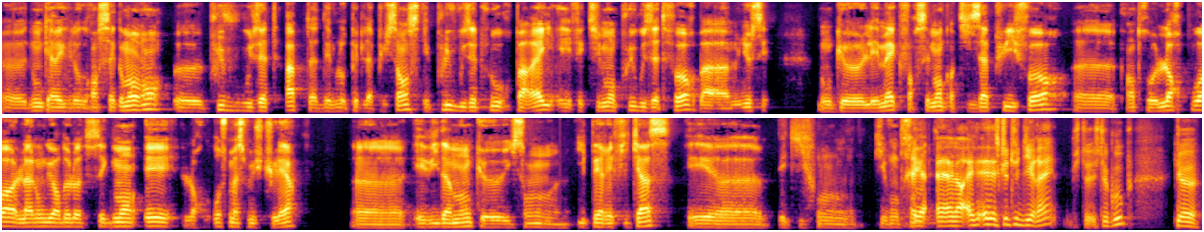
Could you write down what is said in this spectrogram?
euh, donc avec de grands segments, euh, plus vous êtes apte à développer de la puissance et plus vous êtes lourd, pareil. Et effectivement, plus vous êtes fort, bah mieux c'est. Donc euh, les mecs, forcément, quand ils appuient fort, entre leur poids, la longueur de leur segment et leur grosse masse musculaire, évidemment qu'ils sont hyper efficaces et, et qui font, qui vont très. Et, alors, est-ce que tu dirais, je te, je te coupe, que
